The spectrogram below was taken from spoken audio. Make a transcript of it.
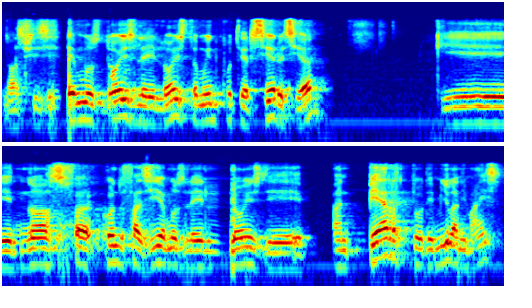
Nós fizemos dois leilões, estamos indo para o terceiro esse ano, que nós, quando fazíamos leilões de perto de mil animais,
